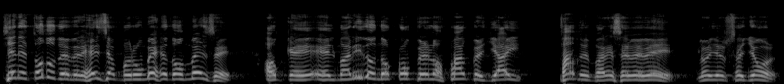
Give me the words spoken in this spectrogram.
Tiene todo de emergencia por un mes, dos meses. Aunque el marido no compre los pampers, ya hay pampers para ese bebé. Gloria al Señor.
